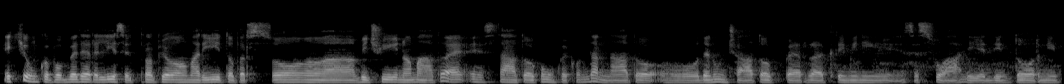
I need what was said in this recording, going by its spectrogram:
e chiunque può vedere lì se il proprio marito, persona, vicino, amato è, è stato comunque condannato o denunciato per crimini sessuali e dintorni.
